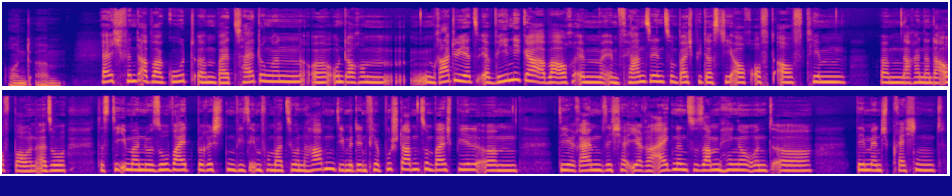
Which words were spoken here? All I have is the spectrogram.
Und ähm, ja, ich finde aber gut ähm, bei Zeitungen äh, und auch im, im, Radio jetzt eher weniger, aber auch im, im Fernsehen zum Beispiel, dass die auch oft auf Themen ähm, nacheinander aufbauen. Also, dass die immer nur so weit berichten, wie sie Informationen haben. Die mit den vier Buchstaben zum Beispiel, ähm, die reimen sich ja ihre eigenen Zusammenhänge und äh, dementsprechend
